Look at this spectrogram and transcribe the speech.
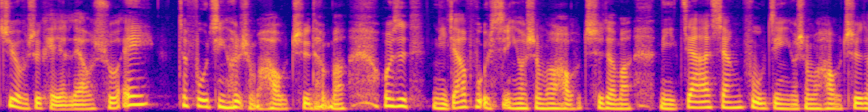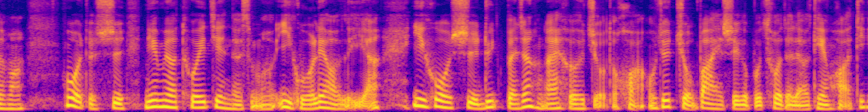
就是可以聊说：“哎。”这附近有什么好吃的吗？或是你家附近有什么好吃的吗？你家乡附近有什么好吃的吗？或者是你有没有推荐的什么异国料理啊？亦或是本身很爱喝酒的话，我觉得酒吧也是一个不错的聊天话题。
